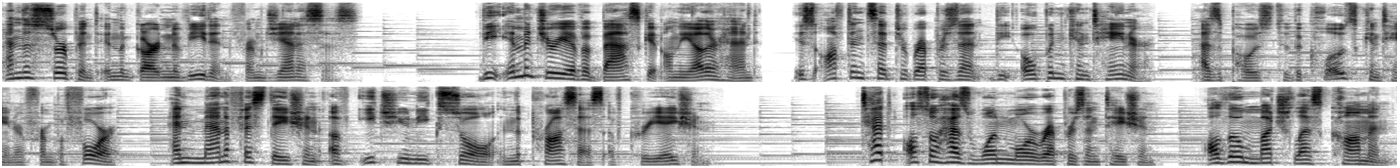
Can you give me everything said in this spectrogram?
and the serpent in the Garden of Eden from Genesis. The imagery of a basket, on the other hand, is often said to represent the open container as opposed to the closed container from before and manifestation of each unique soul in the process of creation. Tet also has one more representation, although much less common,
